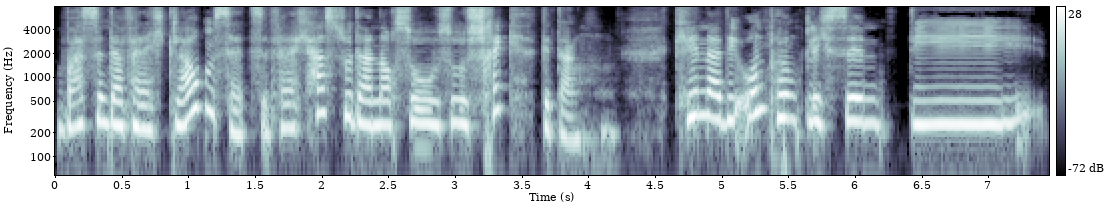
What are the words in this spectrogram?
Was sind da vielleicht Glaubenssätze? Vielleicht hast du da noch so, so Schreckgedanken. Kinder, die unpünktlich sind, die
